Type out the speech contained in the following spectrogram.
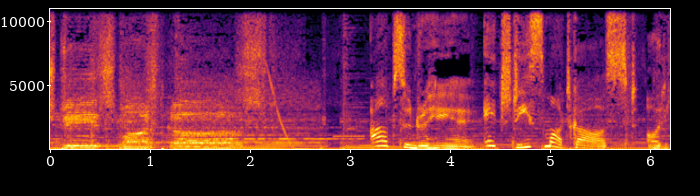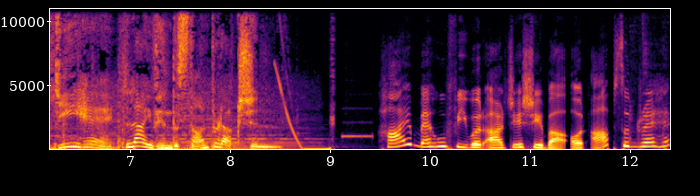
HD कास्ट आप सुन रहे हैं एच डी स्मार्ट कास्ट और ये है लाइव हिंदुस्तान प्रोडक्शन हाय मैं हूँ फीवर आरजे शेबा और आप सुन रहे हैं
